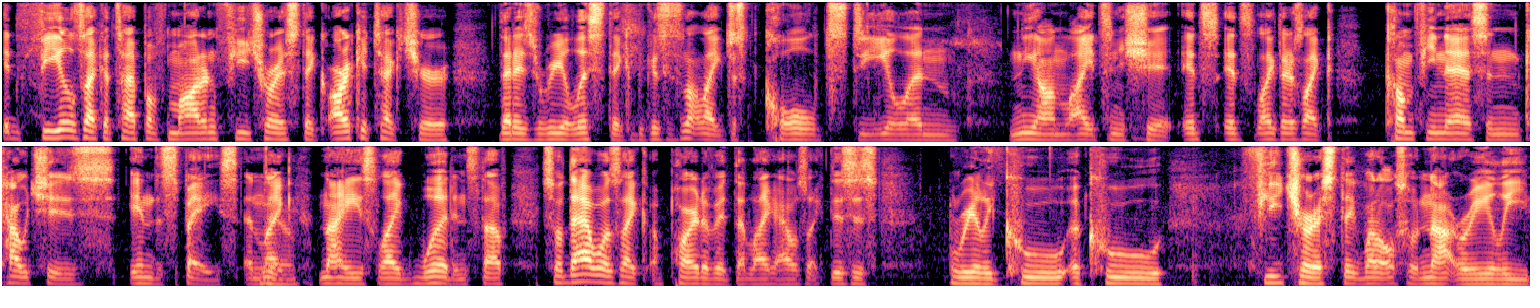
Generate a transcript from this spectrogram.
it feels like a type of modern futuristic architecture that is realistic because it's not like just cold steel and neon lights and shit. It's it's like there's like comfiness and couches in the space and like Yeah. nice like wood and stuff. So that was like a part of it that like I was like this is really cool a cool futuristic but also not really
